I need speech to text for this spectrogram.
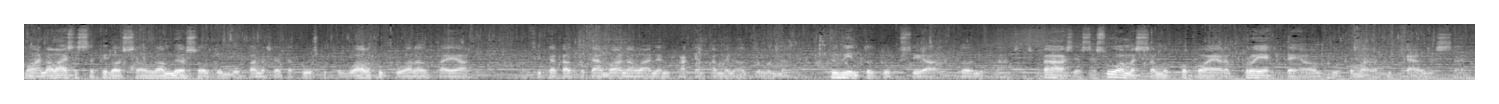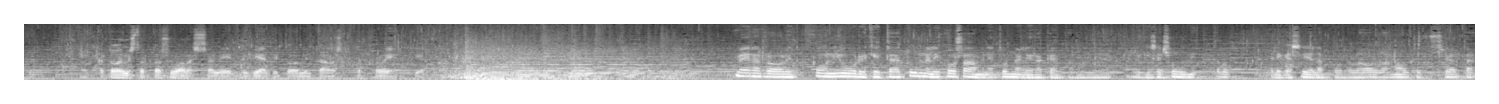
maanalaisissa tiloissa ollaan myös oltu mukana sieltä 60-luvun alkupuolelta ja sitä kautta tämä maanalainen rakentaminen on tullut meille hyvin tutuksi ja toimitaan siis pääasiassa Suomessa, mutta koko ajan projekteja on ulkomaillakin käynnissä. Vaikka toimistot on Suomessa, niin vientitoiminta on sitten projektia. Meidän rooli on juurikin tämä tunneliosaaminen, tunnelirakentaminen, eli se suunnittelu Eli siellä puolella ollaan oltu sieltä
